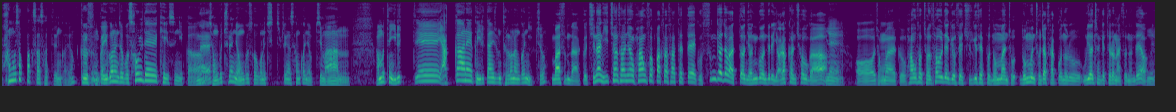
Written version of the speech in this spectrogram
황우석 박사 사태인가요? 그렇습니다. 그러니까 이거는 이제 뭐 서울대 케이스니까 네. 정부 출연 연구소하고는 직접적인 상관이 없지만 아무튼 일대 약간의 그 일단이 좀 드러난 건 있죠. 맞습니다. 그 지난 2004년 황우석 박사 사태 때 그 숨겨져 왔던 연구원들의 열악한 처우가 예. 어 정말 그 황우석 전 서울대 교수의 줄기세포 논만 조- 논문 조작 사건으로 우연찮게 드러났었는데요. 예.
